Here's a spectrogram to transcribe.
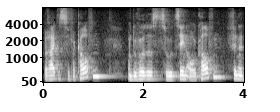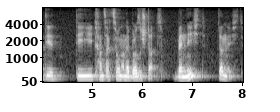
bereit ist zu verkaufen und du würdest zu 10 Euro kaufen, findet die die Transaktion an der Börse statt. Wenn nicht, dann nicht.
